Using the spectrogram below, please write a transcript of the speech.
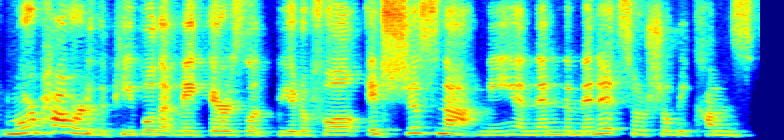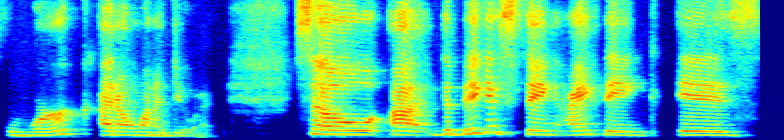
more power to the people that make theirs look beautiful. It's just not me. And then the minute social becomes work i don't want to do it. So uh, the biggest thing i think is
